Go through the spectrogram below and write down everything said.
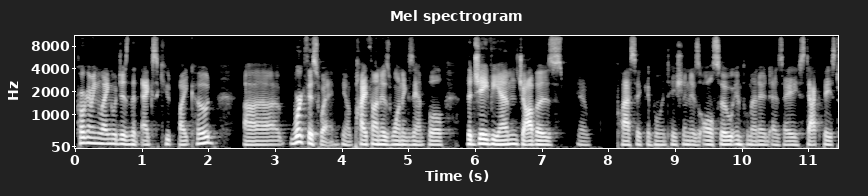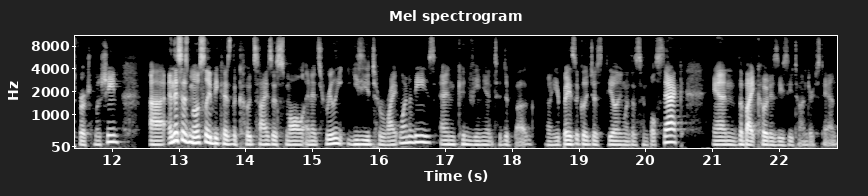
programming languages that execute bytecode uh, work this way. You know, Python is one example. The JVM, Java's you know classic implementation, is also implemented as a stack-based virtual machine. Uh, and this is mostly because the code size is small and it's really easy to write one of these and convenient to debug. You know, you're basically just dealing with a simple stack and the bytecode is easy to understand.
